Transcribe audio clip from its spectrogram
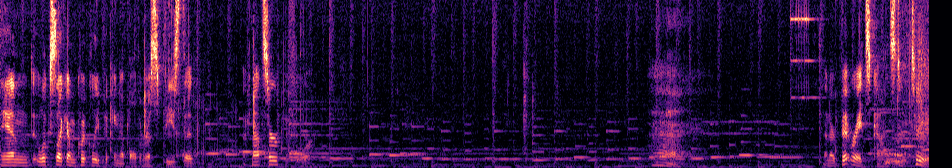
and it looks like I'm quickly picking up all the recipes that I've not served before. Ah. And our bitrate's constant, too.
